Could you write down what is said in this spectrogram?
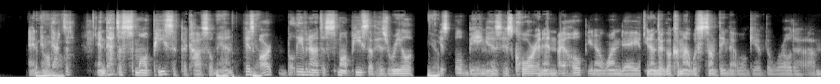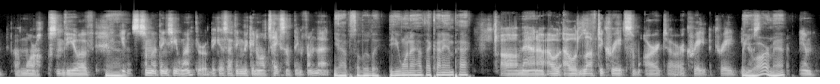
and, and that's a and that's a small piece of Picasso, man. His Yeah. art, believe it or not, it's a small piece of his real, Yep. his whole being, his his core. And and I hope you know one day you know they'll come out with something that will give the world a, um, a more wholesome view of yeah. you know some of the things he went through because I think we can all take something from that. Yeah, absolutely. Do you want to have that kind of impact? Oh man, I, I would- love to create some art or create create. Well, You, you are, man.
